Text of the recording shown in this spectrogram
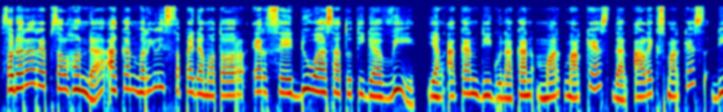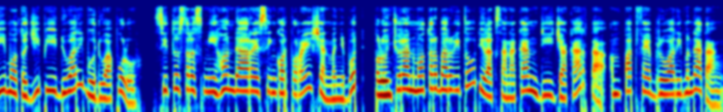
Saudara Repsol Honda akan merilis sepeda motor RC213V yang akan digunakan Mark Marquez dan Alex Marquez di MotoGP 2020. Situs resmi Honda Racing Corporation menyebut peluncuran motor baru itu dilaksanakan di Jakarta 4 Februari mendatang.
